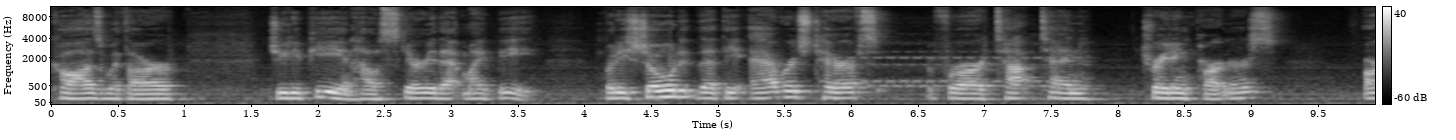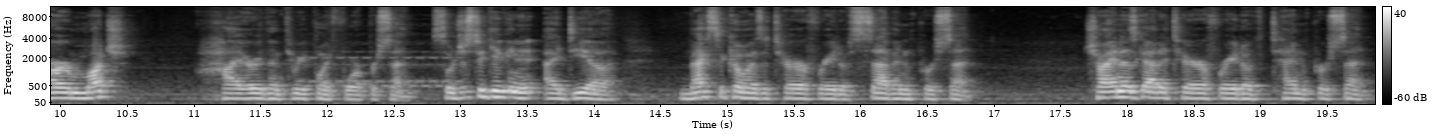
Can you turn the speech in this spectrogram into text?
cause with our GDP and how scary that might be. But he showed that the average tariffs for our top 10 trading partners are much higher than 3.4%. So just to give you an idea, Mexico has a tariff rate of 7%. China's got a tariff rate of 10%.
